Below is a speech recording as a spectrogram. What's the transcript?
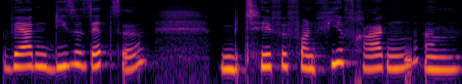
werden diese Sätze mit Hilfe von vier Fragen ähm,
